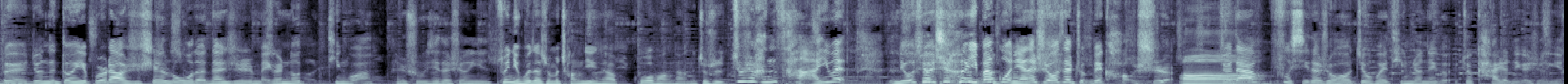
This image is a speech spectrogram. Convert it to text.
对，就那东西也不知道是谁录的，但是每个人都听过啊，很熟悉的声音。所以你会在什么场景下播放它呢？就是就是很惨啊，因为留学生一般过年的时候在准备考试，啊，就大家复习的时候就会听着那个，就开着那个声音。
